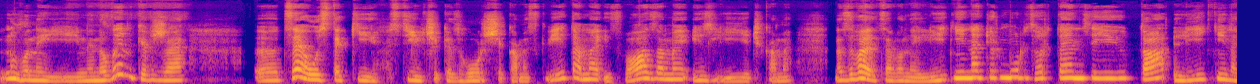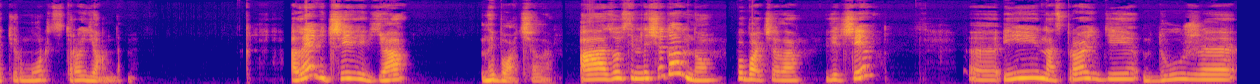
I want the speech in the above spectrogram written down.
Ну, вони і не новинки вже. Е, Це ось такі стільчики з горщиками з квітами, і з вазами, і з лієчками. Називаються вони літній натюрморт з гортензією та літній натюрморт з трояндами. Але відшивів я не бачила. А зовсім нещодавно побачила відшив, е, і насправді дуже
